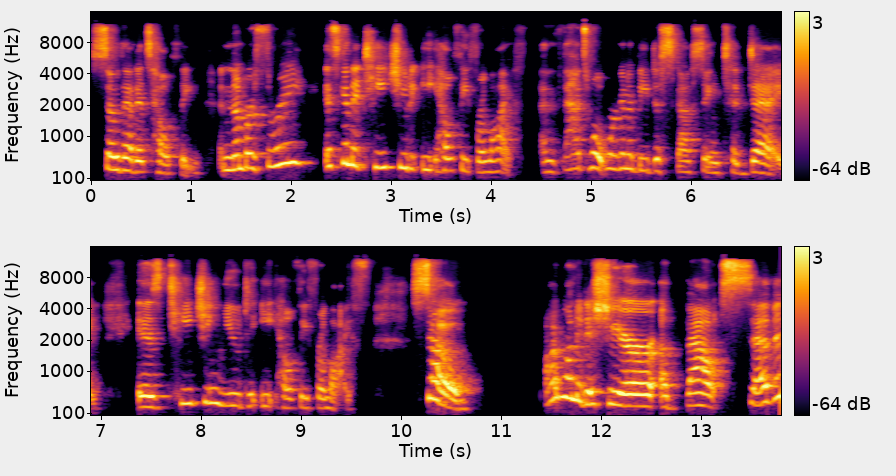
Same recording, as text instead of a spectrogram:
so that it's healthy. And number three, it's going to teach you to eat healthy for life. And that's what we're going to be discussing today is teaching you to eat healthy for life. So I wanted to share about seven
